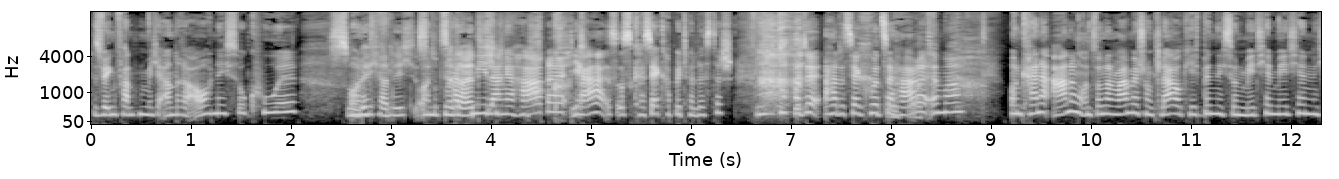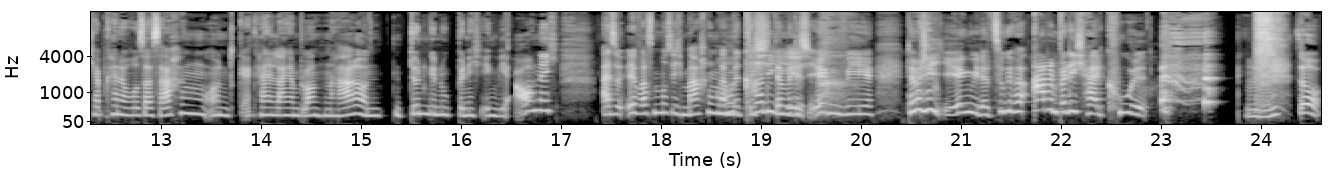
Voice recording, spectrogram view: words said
Deswegen fanden mich andere auch nicht so cool. So und, lächerlich. Es und tut hat nie lange Haare. ja, es ist sehr kapitalistisch. Hatte, hatte sehr kurze Oh Haare Gott. immer. Und keine Ahnung, und sondern war mir schon klar, okay, ich bin nicht so ein Mädchen-Mädchen, ich habe keine rosa Sachen und keine langen blonden Haare und dünn genug bin ich irgendwie auch nicht. Also was muss ich machen, Oh, damit, ich, Kadi. damit ich irgendwie, damit ich irgendwie dazugehöre? Ah, dann bin ich halt cool. So,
